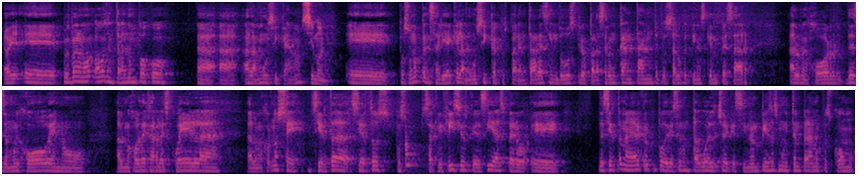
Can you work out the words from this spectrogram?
Oye, eh, pues bueno, vamos entrando un poco a, la música, ¿no? Simón. Eh, pues uno pensaría que la música, pues para entrar a esa industria o para ser un cantante, pues es algo que tienes que empezar a lo mejor desde muy joven o a lo mejor dejar la escuela, a lo mejor, no sé, cierta, ciertos pues, sacrificios que decías, pero eh, de cierta manera creo que podría ser un tabú el hecho de que si no empiezas muy temprano, pues cómo.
